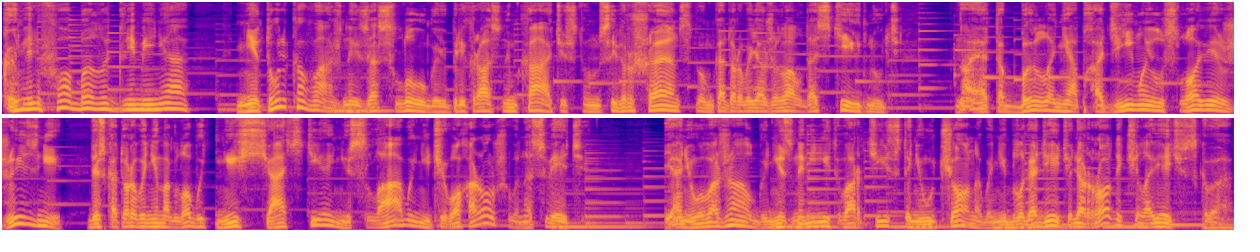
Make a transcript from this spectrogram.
Камильфо было для меня не только важной заслугой, прекрасным качеством, совершенством, которого я желал достигнуть, но это было необходимое условие жизни, без которого не могло быть ни счастья, ни славы, ничего хорошего на свете. Я не уважал бы ни знаменитого артиста, ни ученого, ни благодетеля рода человеческого,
